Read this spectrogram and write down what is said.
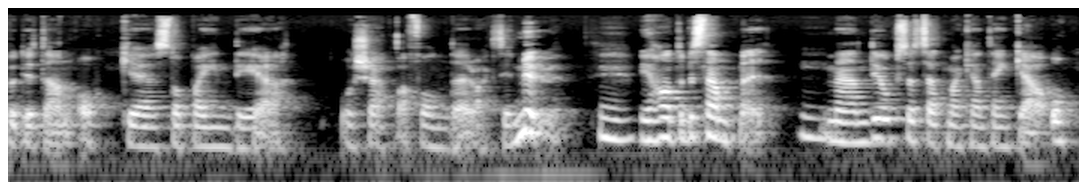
budgeten och eh, stoppa in det och köpa fonder och aktier nu. Mm. Jag har inte bestämt mig, mm. men det är också ett sätt man kan tänka. Och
